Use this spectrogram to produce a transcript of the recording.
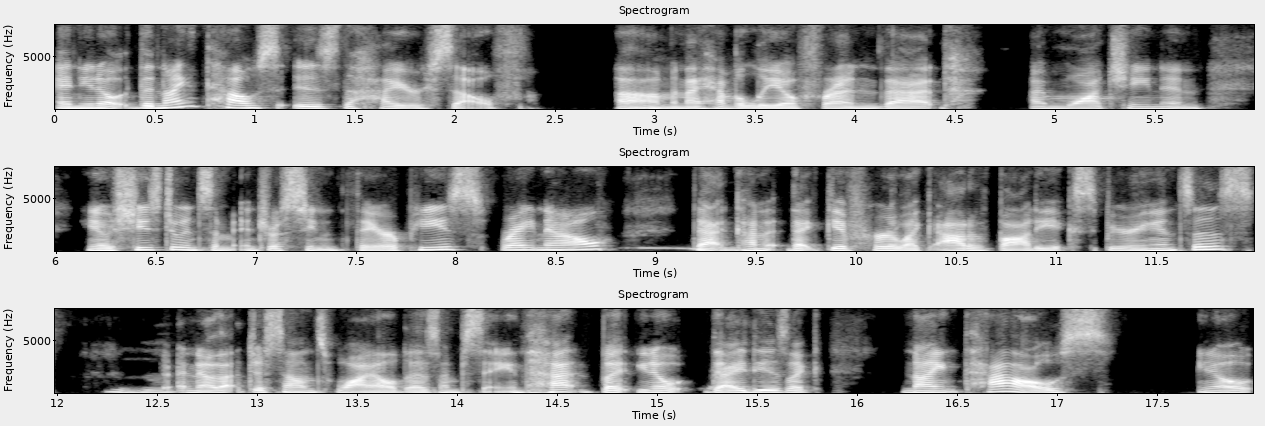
And you know, the ninth house is the higher self. Um, Mm. and I have a Leo friend that I'm watching, and you know, she's doing some interesting therapies right now that Mm. kind of that give her like out of body experiences. Mhm. I know that just sounds wild as I'm saying that, but you know, the idea is like ninth house, you know,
